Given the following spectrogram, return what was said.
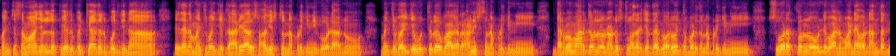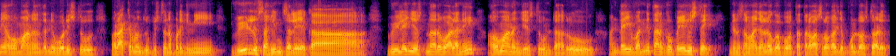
మంచి సమాజంలో పేరు ప్రఖ్యాతులు పొందినా ఏదైనా మంచి మంచి కార్యాలు సాధిస్తున్నప్పటికీ కూడాను మంచి వైద్య వృత్తిలో బాగా రాణిస్తున్నప్పటికీ ధర్మ మార్గంలో నడుస్తూ అందరి చేత గౌరవించబడుతున్నప్పటికీ సూరత్వంలో ఉండి వాళ్ళు వాడిని ఎవరిని అందరినీ అవమానం అందరినీ ఓడిస్తూ పరాక్రమం చూపిస్తున్నప్పటికీ వీళ్ళు సహించలేక వీళ్ళు ఏం చేస్తున్నారు? వాళ్ళని అవమానం చేస్తూ ఉంటారు. అంటే ఇవన్నీ తనకు ఉపయోగిస్తాయి నేను సమాజంలో గొప్ప త- తర్వాత శ్లోకాలు చెప్పుకుంటూ వస్తాడు.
